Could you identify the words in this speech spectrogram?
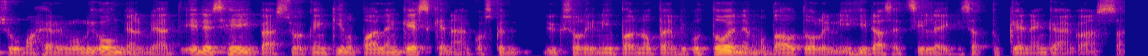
Schumacherilla oli ongelmia. Et edes he ei päässyt oikein kilpailemaan keskenään, koska yksi oli niin paljon nopeampi kuin toinen, mutta auto oli niin hidas, että sille ei kisattu kenenkään kanssa.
